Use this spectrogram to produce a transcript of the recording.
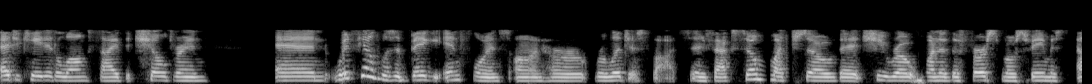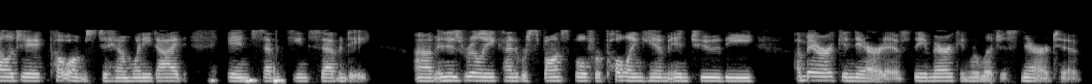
educated alongside the children, and Whitefield was a big influence on her religious thoughts. In fact, so much so that she wrote one of the first most famous elegiac poems to him when he died in 1770. Um, and is really kind of responsible for pulling him into the American narrative, the American religious narrative.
